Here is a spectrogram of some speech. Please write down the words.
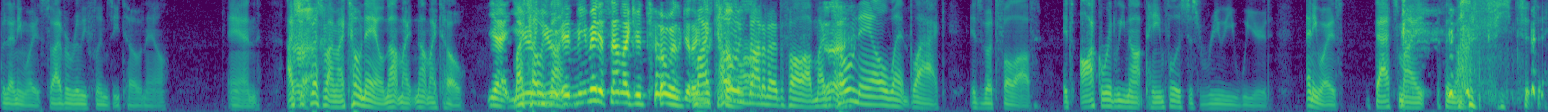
But anyways, so I have a really flimsy toenail, and I should Ugh. specify my toenail, not my not my toe. Yeah, you, My toe's you, not- It, you made it sound like your toe was gonna. My toe is off. not about to fall off. My Ugh. toenail went black. It's about to fall off. It's awkwardly not painful. It's just really weird. Anyways, that's my thing on feet today.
